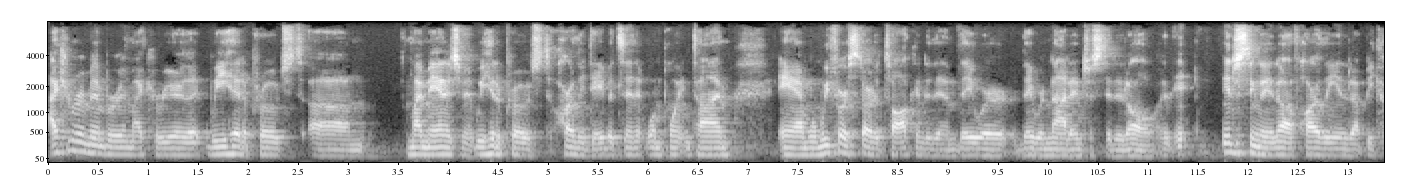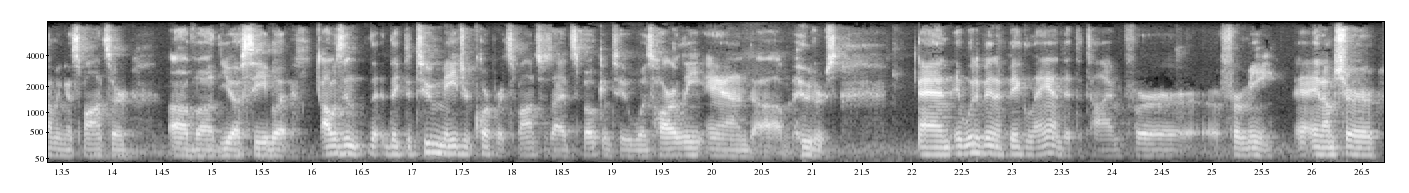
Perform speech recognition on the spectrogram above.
I can remember in my career that we had approached um, my management, we had approached Harley Davidson at one point in time, and when we first started talking to them, they were they were not interested at all. And it, interestingly enough, Harley ended up becoming a sponsor of uh, the UFC. But I was in the, the, the, two major corporate sponsors I had spoken to was Harley and um, Hooters, and it would have been a big land at the time for for me. And I'm sure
